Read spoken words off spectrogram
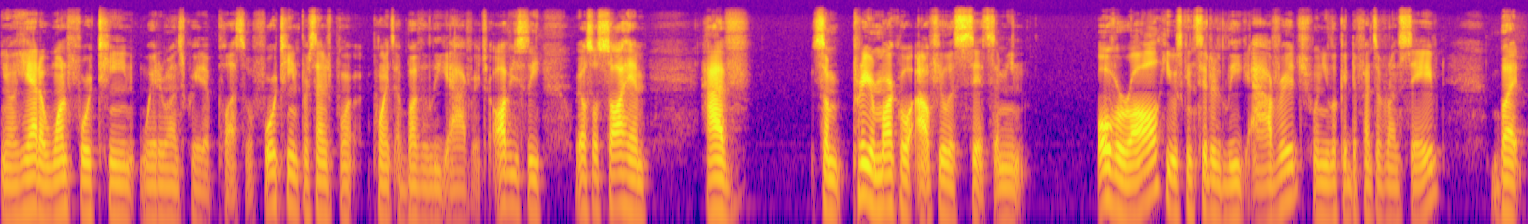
you know he had a 114 weighted runs created plus, so 14 percentage po- points above the league average. Obviously, we also saw him have some pretty remarkable outfield assists. I mean, overall, he was considered league average when you look at defensive runs saved, but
